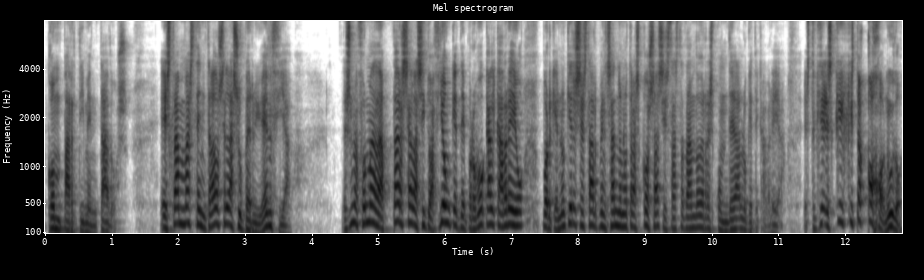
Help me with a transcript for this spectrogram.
compartimentados. Están más centrados en la supervivencia, es una forma de adaptarse a la situación que te provoca el cabreo porque no quieres estar pensando en otras cosas y estás tratando de responder a lo que te cabrea. Esto, es que esto es cojonudo.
